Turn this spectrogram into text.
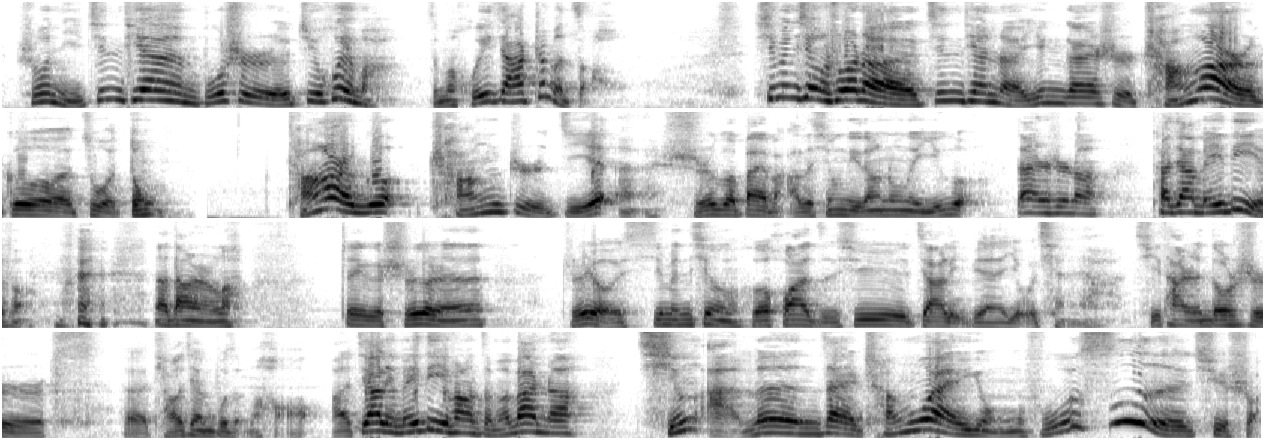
说你今天不是聚会吗？怎么回家这么早？西门庆说呢，今天呢应该是常二哥做东，常二哥。常志杰，哎，十个拜把子兄弟当中的一个，但是呢，他家没地方。那当然了，这个十个人，只有西门庆和花子虚家里边有钱呀，其他人都是，呃，条件不怎么好啊。家里没地方怎么办呢？请俺们在城外永福寺去耍。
